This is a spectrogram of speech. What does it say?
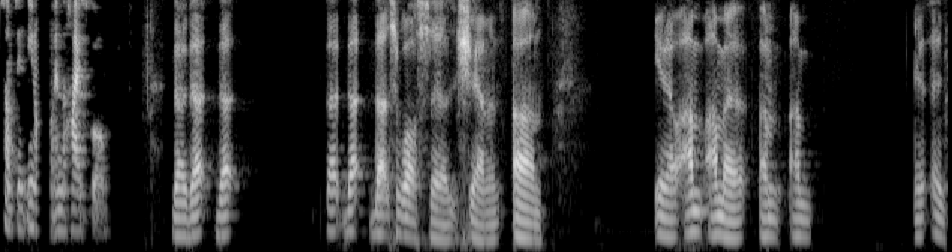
something, you know, in the high school. No, that that that that that's well said, Shannon. Um, you know, I'm I'm a I'm I'm and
